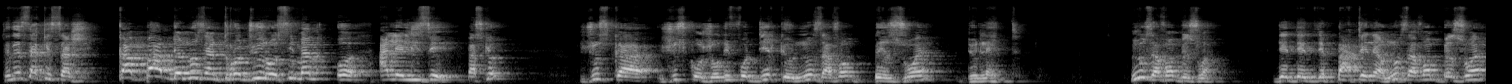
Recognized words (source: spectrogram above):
C'est de ça qu'il s'agit. Capable de nous introduire aussi même à l'Élysée. Parce que jusqu'à jusqu'aujourd'hui, il faut dire que nous avons besoin de l'aide. Nous avons besoin des, des, partenaires. Nous avons besoin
